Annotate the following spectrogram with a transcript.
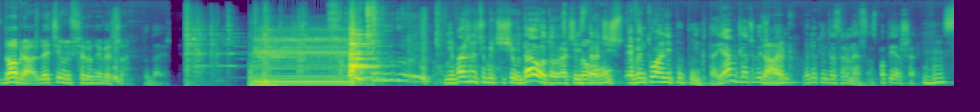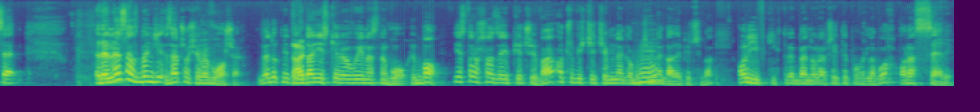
Dobra, lecimy w średniowiecze. To dajesz. Nieważne, czy by ci się udało, to raczej No. stracisz ewentualnie pół punkta. Ja dlaczego Tak. ci powiem, według mnie to jest renesans. Po pierwsze, se... renesans będzie, zaczął się we Włoszech. Według mnie to Tak. zdanie skierowuje nas na Włochy, bo jest to rodzaj pieczywa, oczywiście ciemnego, bo ciemnego, ale pieczywa, oliwki, które będą raczej typowe dla Włoch oraz sery.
